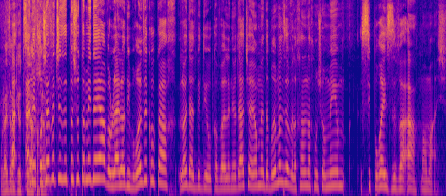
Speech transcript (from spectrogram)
אולי זה רק יוצא אני עכשיו. אני חושבת שזה פשוט תמיד היה, אבל אולי לא דיברו על זה כל כך. לא יודעת בדיוק, אבל אני יודעת שהיום מדברים על זה, ולכן אנחנו שומעים סיפורי זוועה ממש.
